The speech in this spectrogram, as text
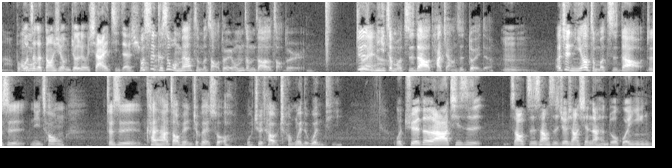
啊。不过这个东西我们就留下一集再说。不是，可是我们要怎么找对人？我们怎么知道找对人？就是你怎么知道他讲的是对的？嗯，而且你又怎么知道？就是你从就是看他的照片，你就可以说哦。我觉得他有肠胃的问题。我觉得啊，其实找智商师就像现在很多婚姻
